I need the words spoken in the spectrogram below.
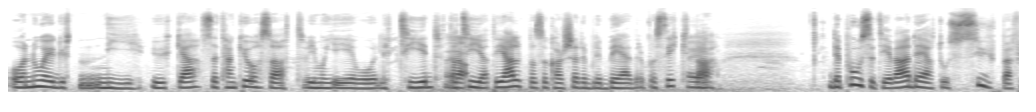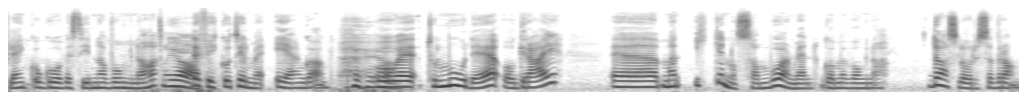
Og nå er gutten ni uker, så jeg tenker jo også at vi må gi henne litt tid. Ta ja. tida til hjelp, og så kanskje det blir bedre på sikt. da. Ja. Det positive er at hun er superflink å gå ved siden av vogna. Ja. Det fikk hun til med én gang. Og hun er tålmodig og grei, eh, men ikke når samboeren min går med vogna. Da slår hun seg vrang.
